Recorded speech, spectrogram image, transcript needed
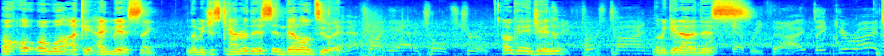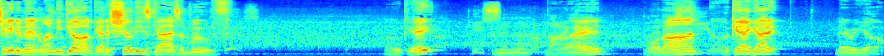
Oh, oh, oh well, okay, I missed. Like, let me just counter this, and then I'll do it. Okay, Jaden. Let me get out of this. Jaden, man, let me go. I've got to show these guys a move. Okay. Mm, Alright. Hold on. Okay, I got it. There we go.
